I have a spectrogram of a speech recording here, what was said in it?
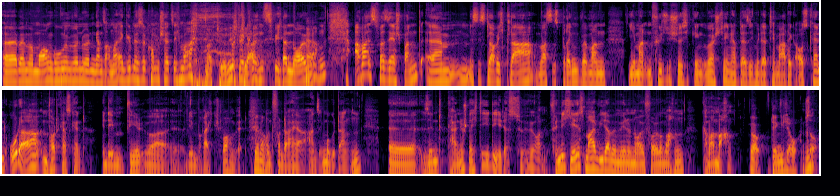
Äh, wenn wir morgen googeln würden, würden ganz andere Ergebnisse kommen, schätze ich mal. Natürlich, wir klar. können es wieder neu machen. Aber es war sehr spannend. Ähm, es ist, glaube ich, klar, was es bringt, wenn man jemanden physisch sich gegenüberstehen hat, der sich mit der Thematik auskennt oder einen Podcast kennt, in dem viel über äh, den Bereich gesprochen wird. Genau. Und von daher ans Immo-Gedanken äh, sind keine schlechte Idee, das zu hören. Finde ich jedes Mal wieder, wenn wir eine neue Folge machen, kann man machen. Ja, denke ich auch. Ne? So,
